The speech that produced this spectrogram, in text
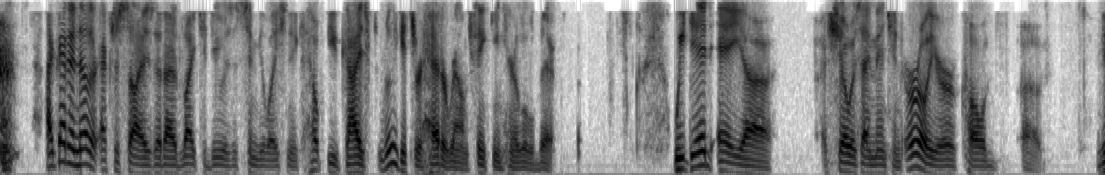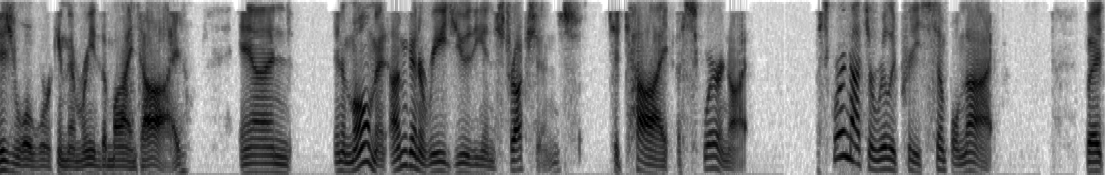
I've got another exercise that I'd like to do as a simulation to help you guys really get your head around thinking here a little bit. We did a, uh, a show, as I mentioned earlier, called uh, Visual Working Memory, The Mind's Eye. And in a moment, I'm going to read you the instructions to tie a square knot. A square knot's a really pretty simple knot, but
